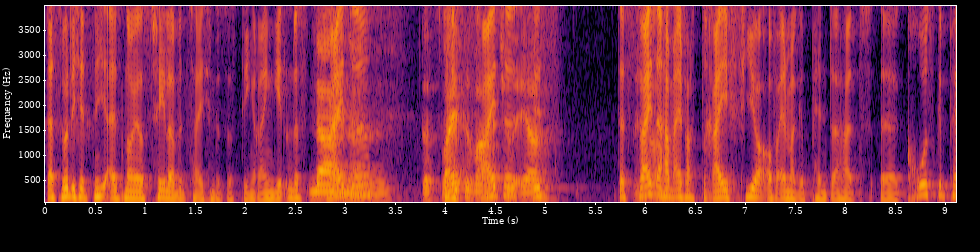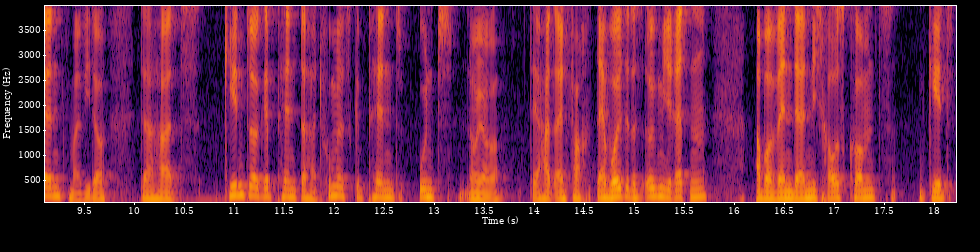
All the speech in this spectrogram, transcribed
das, würde ich jetzt nicht als neues Fehler bezeichnen, dass das Ding reingeht. Und das zweite, nein, nein, nein. Das zweite, das zweite war eher, ist, das zweite ja. haben einfach drei, vier auf einmal gepennt. Da hat äh, Groß gepennt, mal wieder. Da hat Ginter gepennt, da hat Hummels gepennt und Neuer. Der hat einfach, der wollte das irgendwie retten, aber wenn der nicht rauskommt, geht,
